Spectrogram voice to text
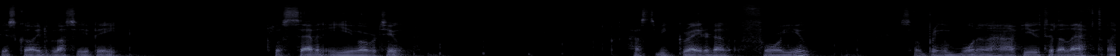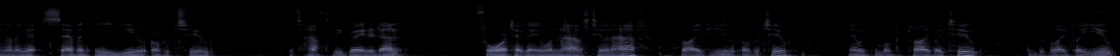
this guy, the velocity of b, plus 7eu over 2 has to be greater than 4u. So bringing 1.5u to the left, I'm going to get 7eu over 2 would have to be greater than 4 take away 1.5 is 2.5, 5u over 2. Now we can multiply by 2 and divide by u.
